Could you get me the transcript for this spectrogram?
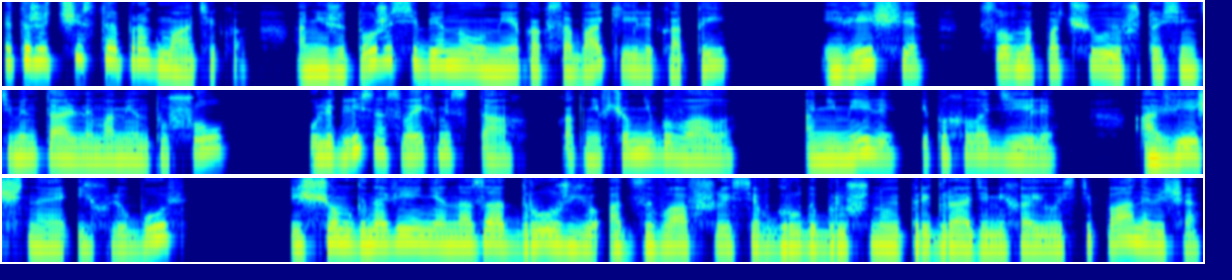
Это же чистая прагматика. Они же тоже себе на уме, как собаки или коты. И вещи, словно почуяв, что сентиментальный момент ушел, улеглись на своих местах, как ни в чем не бывало. Онемели и похолодели. А вечная их любовь, еще мгновение назад дрожью отзывавшаяся в грудобрюшной преграде Михаила Степановича,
